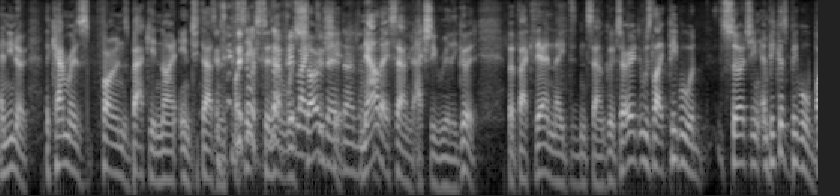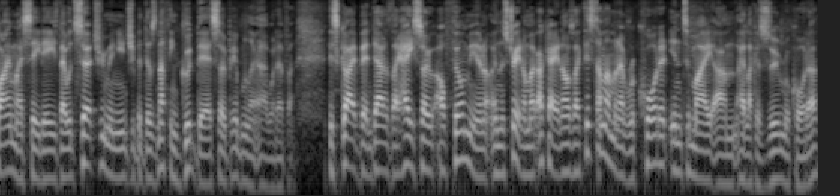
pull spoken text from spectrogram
And you know, the cameras, phones back in ni- in two thousand There was six, two thousand nothing was like so today, shit. no, no. Now they sound actually really good, but back then they didn't sound good. So it was like people were searching, and because people were buying my CDs, they would search for me on YouTube, but there was nothing good there. So people were like, ah, whatever. This guy Ben Dowden and was like, hey, so I'll film you in, in the street. I'm like, okay. And I was like, this time I'm going to record it into my. Um, I had like a Zoom recorder,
